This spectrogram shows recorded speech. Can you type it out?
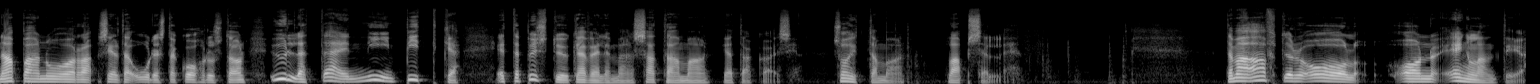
Napanuora sieltä uudesta kohdusta on yllättäen niin pitkä, että pystyy kävelemään satamaan ja takaisin, soittamaan lapselleen. Tämä after all on englantia.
